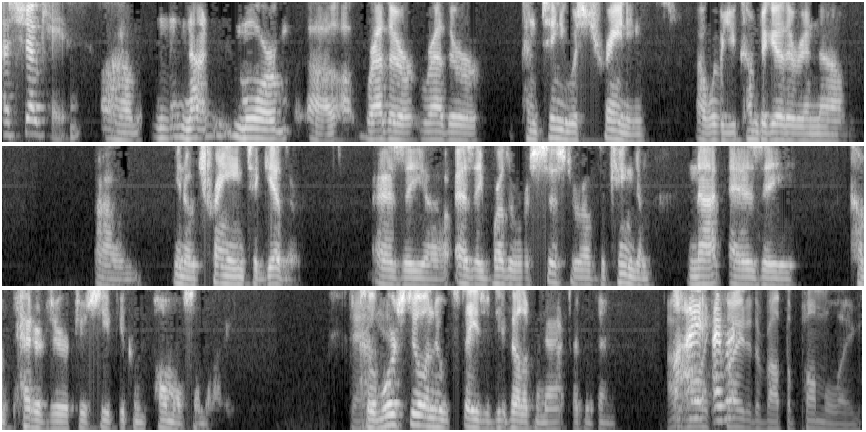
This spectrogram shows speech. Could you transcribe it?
a showcase. Um, not more, uh, rather, rather continuous training, uh, where you come together and, um, um, you know, train together as a uh, as a brother or sister of the kingdom, not as a competitor to see if you can pummel somebody. Damn. So we're still in the stage of developing that type of thing. I'm excited I, about the pummeling.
